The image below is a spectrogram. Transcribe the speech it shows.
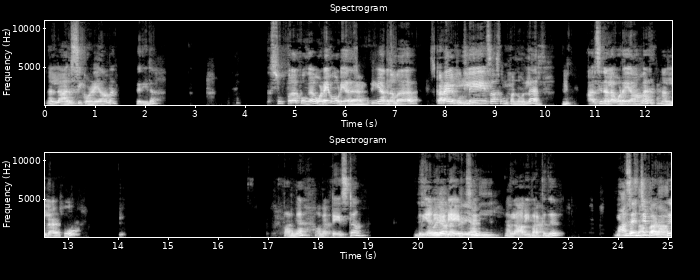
நல்ல அரிசி குழையாம. தெரியுதா? சூப்பரா இருக்குங்க. உடையவும் உடையாத அது நம்ம கடாயில போட்டு லேசா சூடு பண்ணோம்ல அரிசி நல்லா உடையாம நல்லா இருக்கும். பாருங்க நல்லா டேஸ்டா பிரியாணி ரெடி ஆயிடுச்சு. பிரியாணி. நல்லா ஆவி பறக்குது. செஞ்சு. பார்த்து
